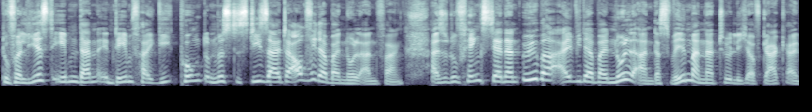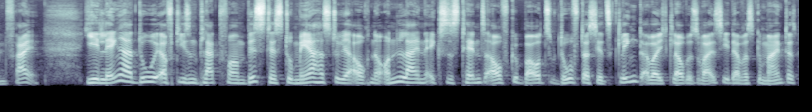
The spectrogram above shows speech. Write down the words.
Du verlierst eben dann in dem Fall Geekpunkt und müsstest die Seite auch wieder bei Null anfangen. Also du fängst ja dann überall wieder bei Null an. Das will man natürlich auf gar keinen Fall. Je länger du auf diesen Plattformen bist, desto mehr hast du ja auch eine Online-Existenz aufgebaut. So doof das jetzt klingt, aber ich glaube, es weiß jeder, was gemeint ist.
